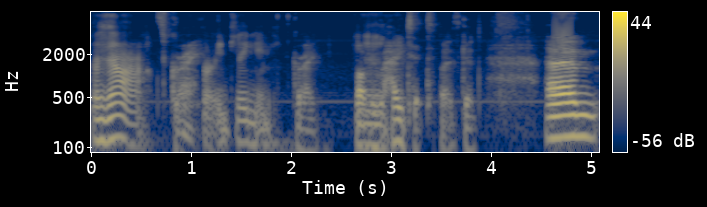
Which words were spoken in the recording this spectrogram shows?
bizarre, it's great, but intriguing. great. A lot of Yeah. people hate it, but it's good. Um,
